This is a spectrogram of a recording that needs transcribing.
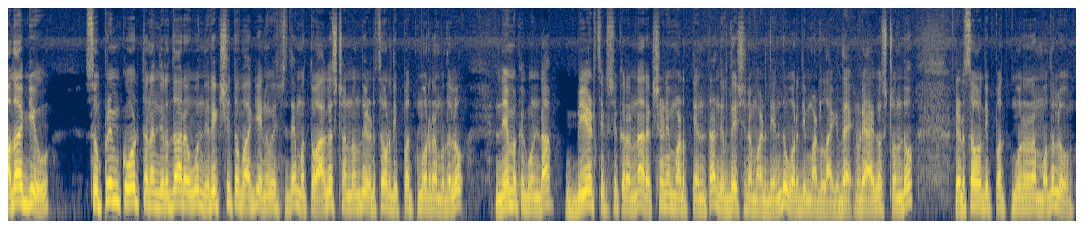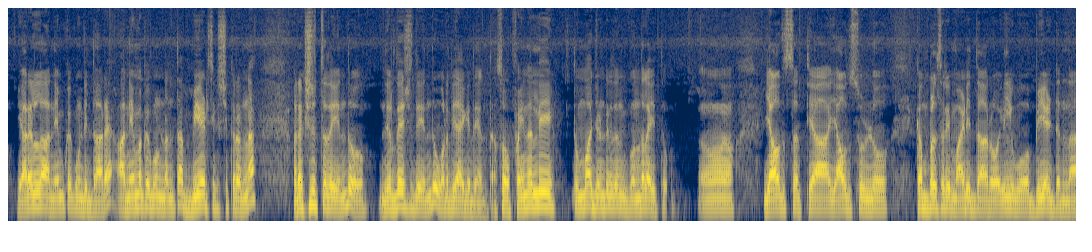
ಆದಾಗ್ಯೂ ಸುಪ್ರೀಂ ಕೋರ್ಟ್ ತನ್ನ ನಿರ್ಧಾರವು ನಿರೀಕ್ಷಿತವಾಗಿ ಅನ್ವಯಿಸಿದೆ ಮತ್ತು ಆಗಸ್ಟ್ ಹನ್ನೊಂದು, ಎರಡು ಸಾವಿರದ ಇಪ್ಪತ್ತ್ಮೂರರ ಮೊದಲು ನೇಮಕಗೊಂಡ ಬಿ ಎಡ್ ಶಿಕ್ಷಕರನ್ನು ರಕ್ಷಣೆ ಮಾಡುತ್ತೆ ಅಂತ ನಿರ್ದೇಶನ ಮಾಡಿದೆ ಎಂದು ವರದಿ ಮಾಡಲಾಗಿದೆ. ನೋಡಿ ಆಗಸ್ಟ್ ಒಂದು, ಎರಡು ಸಾವಿರದ ಇಪ್ಪತ್ತ್ಮೂರರ ಮೊದಲು ಯಾರೆಲ್ಲ ನೇಮಕಗೊಂಡಿದ್ದಾರೆ, ಆ ನೇಮಕಗೊಂಡಂಥ ಬಿ ಎಡ್ ಶಿಕ್ಷಕರನ್ನು ರಕ್ಷಿಸುತ್ತದೆ ಎಂದು ನಿರ್ದೇಶಿಸಿದೆ ಎಂದು ವರದಿಯಾಗಿದೆ ಅಂತ. ಸೊ ಫೈನಲಿ ತುಂಬ ಜನರಿಗೆ ಇದೊಂದು ಗೊಂದಲ ಇತ್ತು. ಯಾವುದು ಸತ್ಯ, ಯಾವುದು ಸುಳ್ಳು ಕಂಪಲ್ಸರಿ ಮಾಡಿದ್ದಾರೋ ಇಲ್ವೋ ಬಿ ಎಡನ್ನು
